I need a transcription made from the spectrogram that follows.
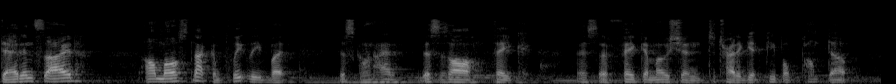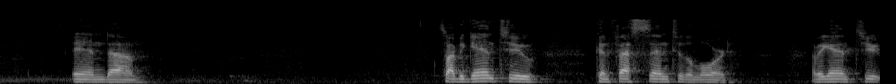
dead inside almost, not completely, but just going, I, this is all fake. It's a fake emotion to try to get people pumped up. And um, so I began to confess sin to the Lord. I began to,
